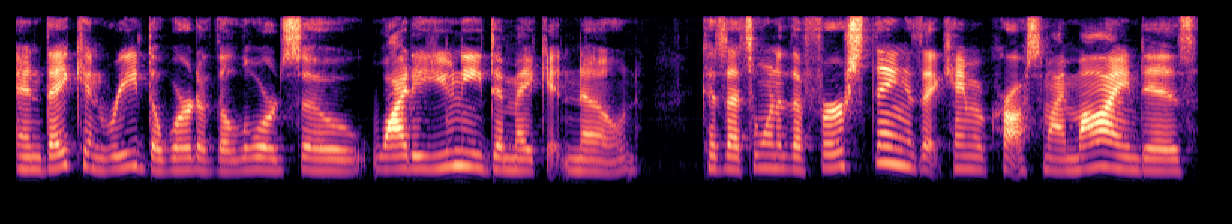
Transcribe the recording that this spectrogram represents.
and they can read the word of the Lord. So why do you need to make it known? Because that's one of the first things that came across my mind is,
